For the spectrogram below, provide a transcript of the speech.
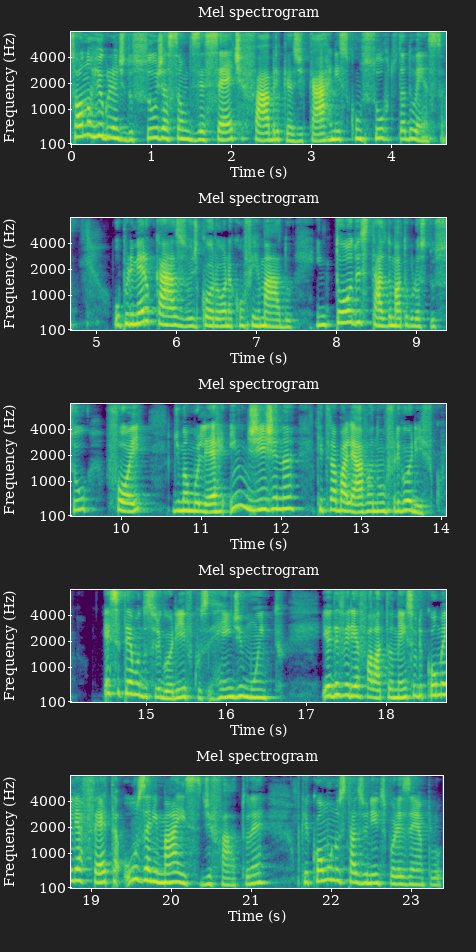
Só no Rio Grande do Sul já são 17 fábricas de carnes com surtos da doença. O primeiro caso de corona confirmado em todo o estado do Mato Grosso do Sul foi de uma mulher indígena que trabalhava num frigorífico. Esse tema dos frigoríficos rende muito. E eu deveria falar também sobre como ele afeta os animais de fato, né? Porque, como nos Estados Unidos, por exemplo,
